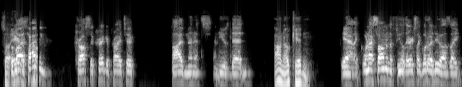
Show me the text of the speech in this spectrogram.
So But by Eric- the time he crossed the creek, it probably took five minutes, and he was dead. oh no, kidding. Yeah, like when I saw him in the field, Eric's like, "What do I do?" I was like,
